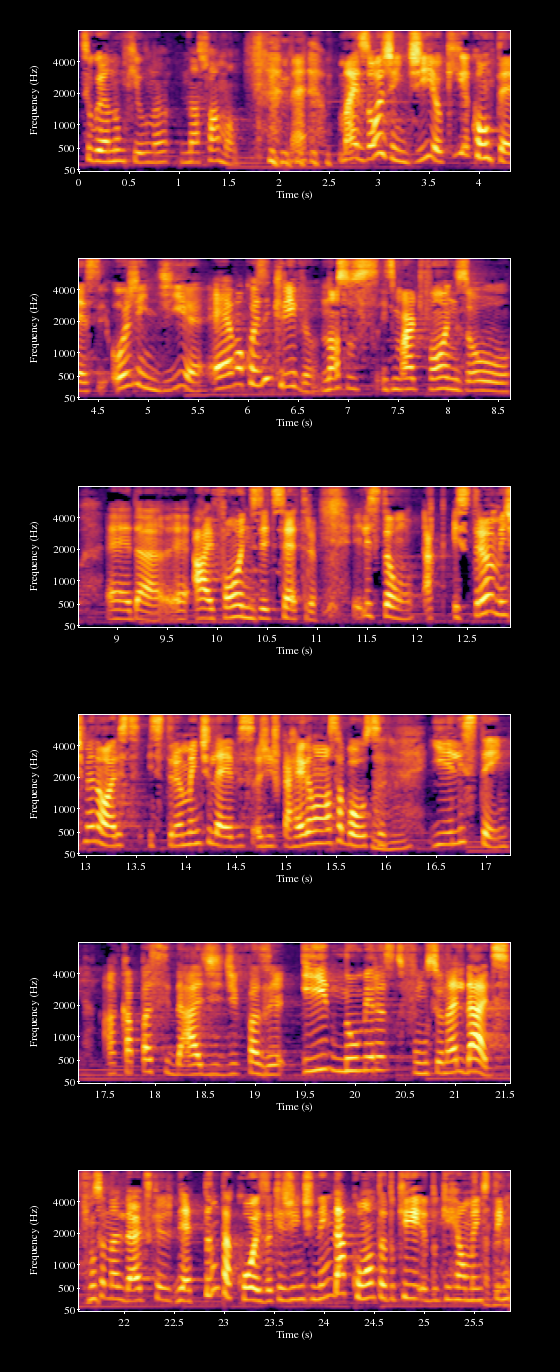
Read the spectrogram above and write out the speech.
segurando um quilo na, na sua mão. né? Mas hoje em dia, o que, que acontece? Hoje em dia é uma coisa incrível. Nossos smartphones ou é, da, é, iPhones, etc., eles estão extremamente menores, extremamente leves, a gente carrega na nossa bolsa e eles têm a capacidade de fazer inúmeras funcionalidades. Funcionalidades que é tanta coisa que a gente nem dá conta do que, do que realmente É tem,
